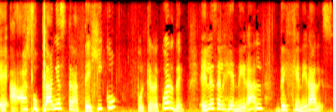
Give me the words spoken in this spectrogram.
eh, a su plan estratégico, porque recuerde, Él es el general de generales.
